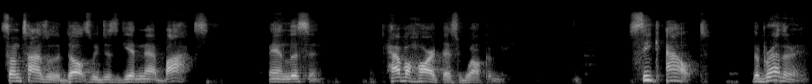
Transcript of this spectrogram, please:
sometimes with adults, we just get in that box. Man, listen, have a heart that's welcoming. Seek out the brethren.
